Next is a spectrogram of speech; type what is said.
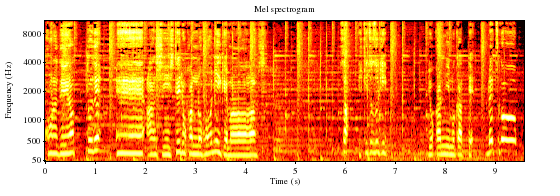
これでやっとで、えー、安心して旅館の方に行けます。引き続き旅館に向かってレッツゴー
